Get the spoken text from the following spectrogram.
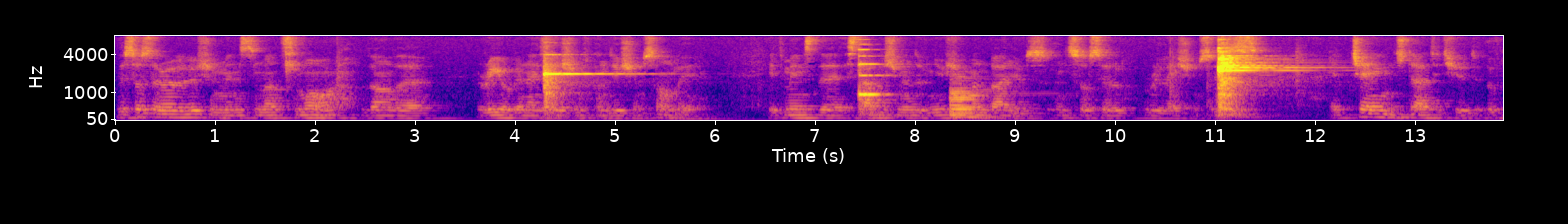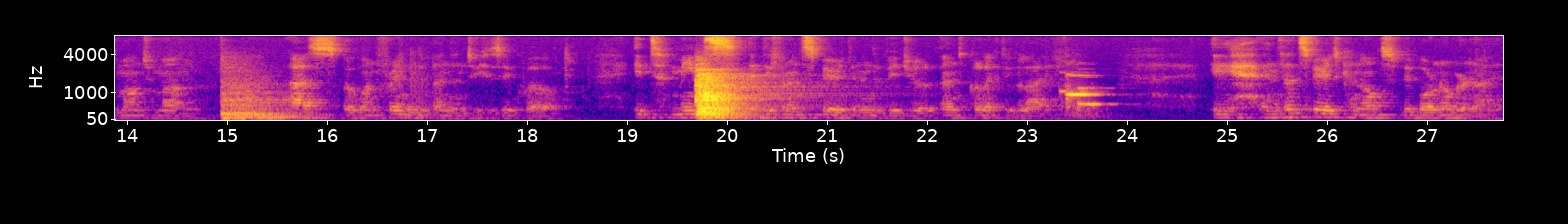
The social revolution means much more than the reorganization of conditions only. It means the establishment of new human social relationships. A changed attitude of man to man, as of one free and independent to his equal. It means a different spirit in individual and collective life. And that spirit cannot be born overnight.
